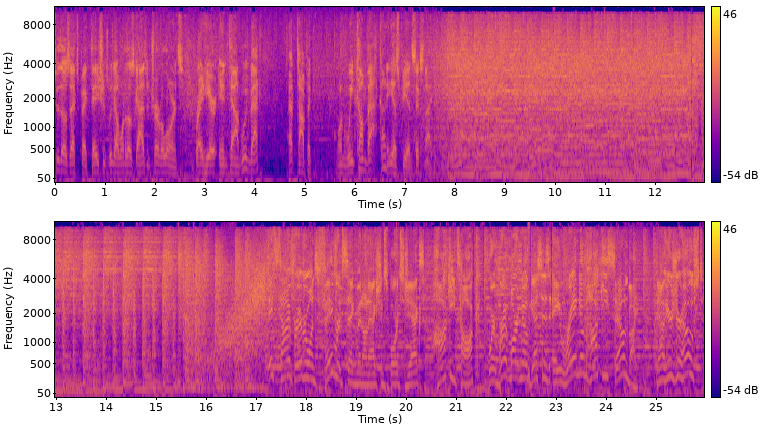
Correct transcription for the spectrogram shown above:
to those expectations? We got one of those guys in Trevor Lawrence right here in town. We'll be back at topic when we come back on ESPN 690. It's time for everyone's favorite segment on Action Sports Jax, Hockey Talk, where Brent Martineau guesses a random hockey soundbite. Now here's your host,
